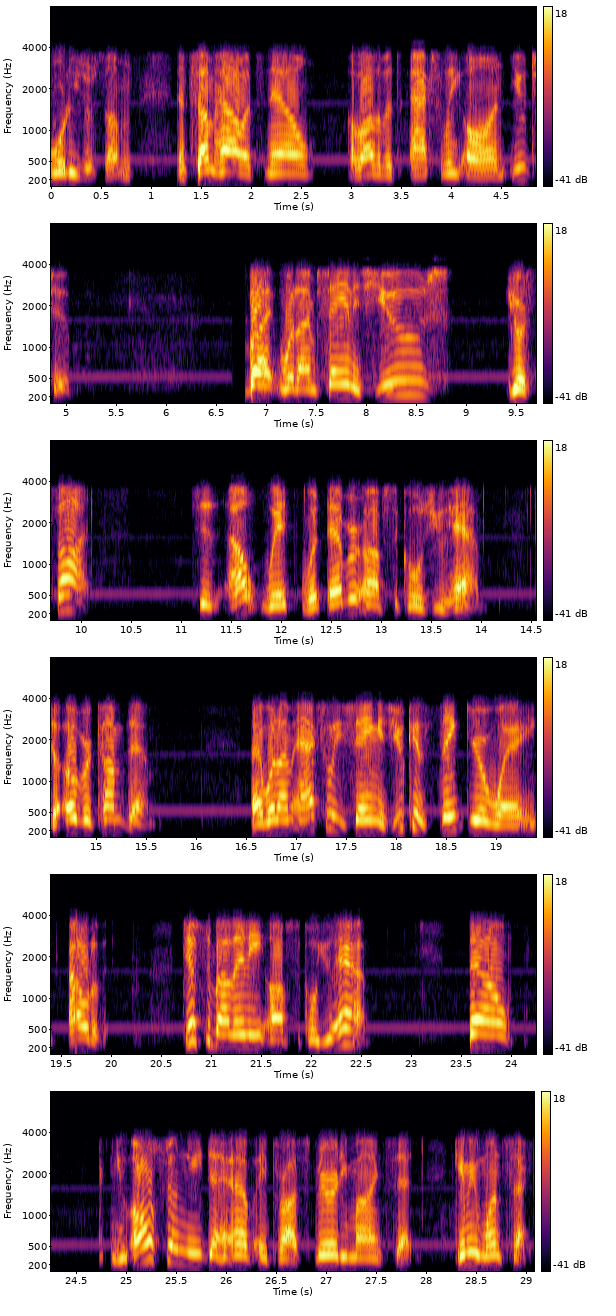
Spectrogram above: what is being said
40s or something, and somehow it's now a lot of it's actually on YouTube. But what I'm saying is use your thought to outwit whatever obstacles you have, to overcome them. And what I'm actually saying is you can think your way out of it, just about any obstacle you have. Now, you also need to have a prosperity mindset. Give me one second.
